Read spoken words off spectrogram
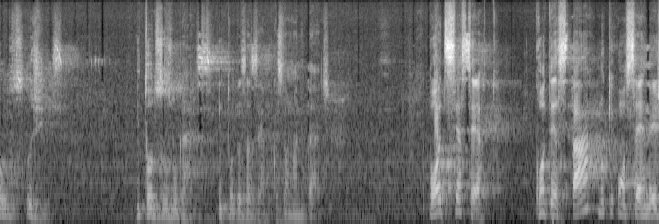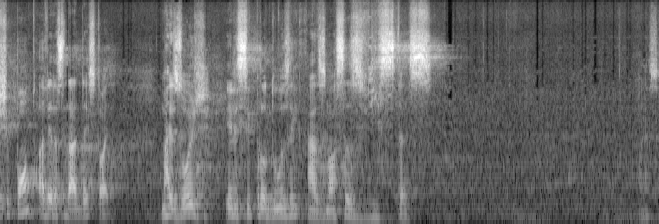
todos os dias, em todos os lugares, em todas as épocas da humanidade. Pode ser certo, contestar no que concerne a este ponto a veracidade da história, mas hoje eles se produzem às nossas vistas. Olha só.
